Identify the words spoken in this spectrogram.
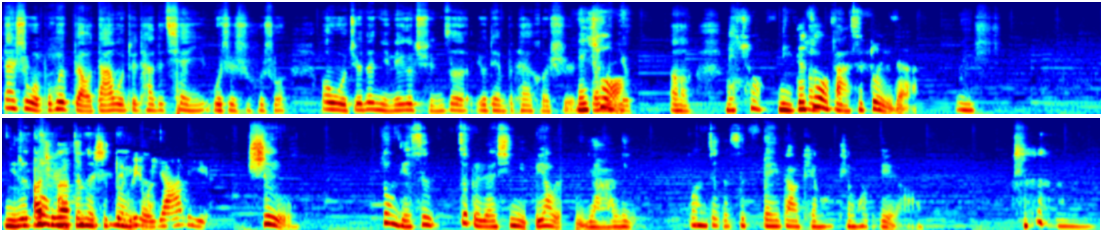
但是我不会表达我对他的歉意，我只是会说，哦，我觉得你那个裙子有点不太合适。没错你，啊，没错，你的做法是对的，嗯，你的做法真的是对的。没有压力。是，重点是这个人心里不要有压力，不然真的是背到天天荒地老。嗯，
